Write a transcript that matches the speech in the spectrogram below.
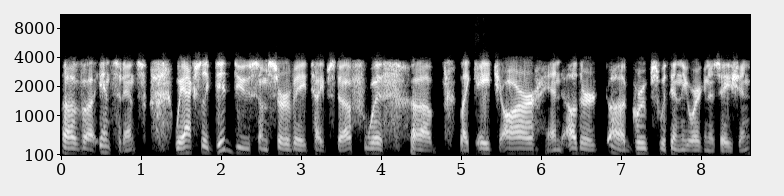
of uh, incidents. We actually did do some survey type stuff with uh, like HR and other uh, groups within the organization.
